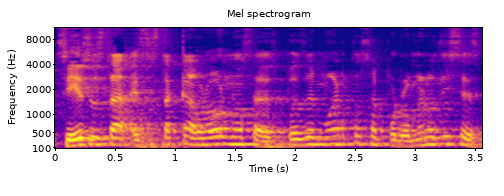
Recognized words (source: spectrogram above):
Sí, eso está, eso está cabrón, o sea, después de muerto, o sea, por lo menos dices,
